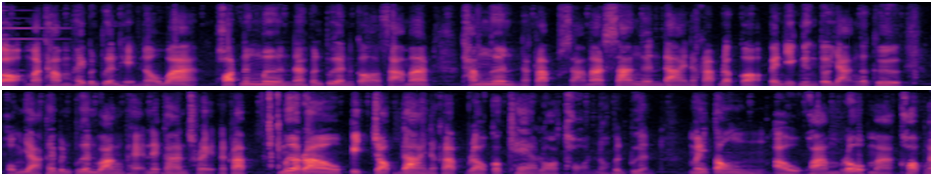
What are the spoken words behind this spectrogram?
ก็มาทำให้เพื่อนๆเห็นเนาะว่าพอร์ต1 0,000นะเพื่อนๆก็สามารถทำเงินนะครับ สามารถสร้างเงินได้นะครับ แล้วก็เป็นอีกหนึ่งตัวอย่างก็คือ ผมอยากให้เพื่อนๆวางแผนในการเทรดนะครับ เมื่อเราปิดจ็อบได้นะครับ เราก็แค่รอถอนเนาะเพื่อนๆไม่ต้องเอาความโลภมาครอบง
